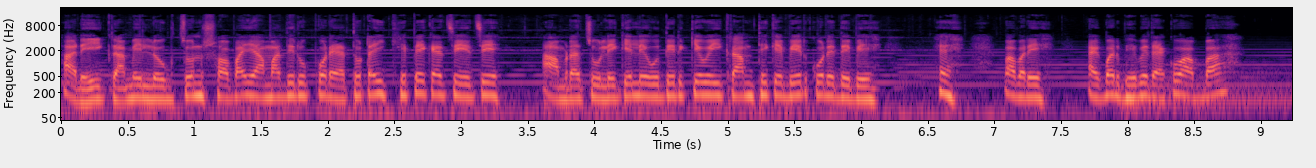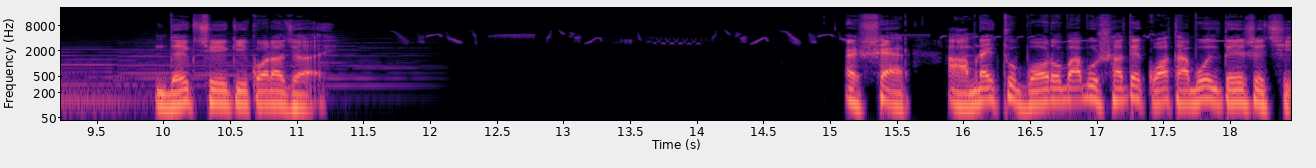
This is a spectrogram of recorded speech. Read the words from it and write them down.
আর এই গ্রামের লোকজন সবাই আমাদের উপর এতটাই খেপে গেছে যে আমরা চলে গেলে ওদেরকেও এই গ্রাম থেকে বের করে দেবে। হ্যাঁ বাবারে একবার ভেবে দেখো আব্বা। দেখছি কি করা যায়। স্যার আমরা একটু বড়বাবুর সাথে কথা বলতে এসেছি।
